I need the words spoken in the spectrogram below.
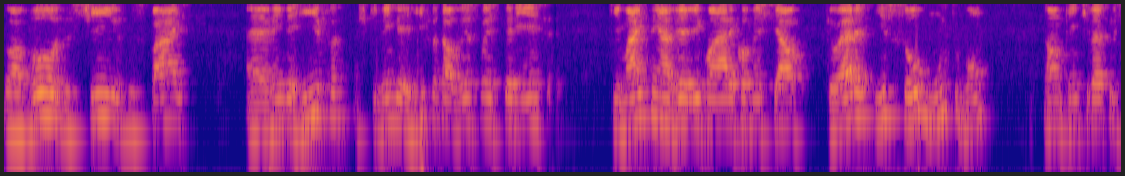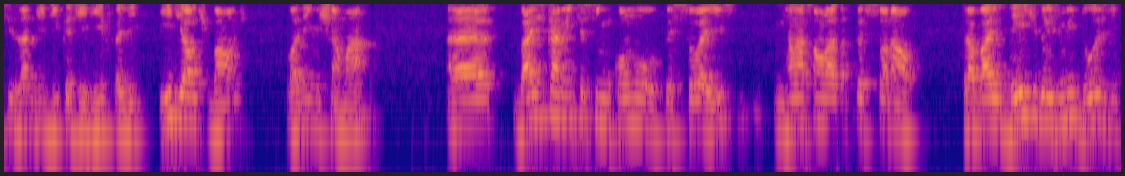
do avô, dos tios, dos pais, é, vender rifa. Acho que vender rifa talvez foi a experiência que mais tem a ver ali com a área comercial, que eu era e sou muito bom. Então, quem estiver precisando de dicas de rifa ali e de outbound, podem me chamar. É, basicamente, assim, como pessoa é isso. Em relação ao lado profissional, trabalho desde 2012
